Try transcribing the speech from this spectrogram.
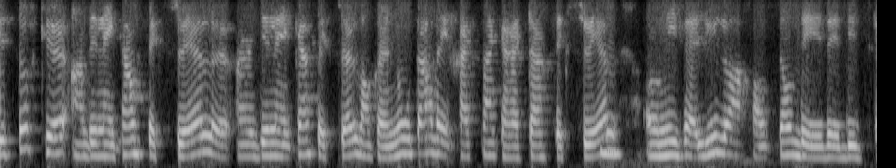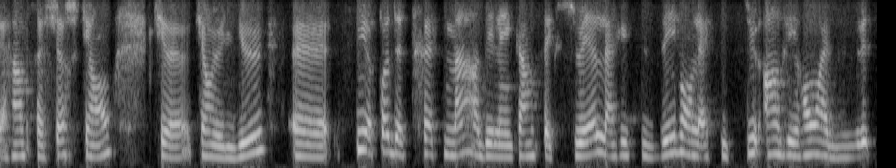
C'est sûr qu'en délinquance sexuelle, un délinquant sexuel, donc un auteur d'infraction à caractère sexuel, mm. on évalue là, en fonction des, différentes recherches qui ont, qui, ont eu lieu. Euh, s'il n'y a pas de traitement en délinquance sexuelle, la récidive, on la situe environ à 18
